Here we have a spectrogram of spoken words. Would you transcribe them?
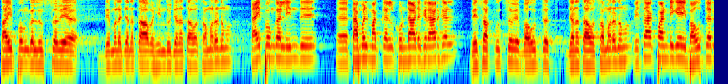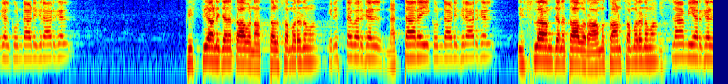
තයිපොංගල් උත්සවය දෙමළ ජනතාව හින්දු ජනතාව සමරනවා. தைப்பொங்கல் இந்து அஹ், தமிழ் மக்கள் கொண்டாடுகிறார்கள் වෙසක් උත්සවේ බෞද්ධ ජනතාව සමරනවා. விசாக் பண்டிகை பௌத்தர்கள் கொண்டாடுகிறார்கள் ක්‍රිස්තියානි ජනතාව නත්තල් සමරනවා. கிறிஸ்தவர்கள் நத்தாரை கொண்டாடுகிறார்கள் ඉස්ලාම් ජනතාව රාමසාන් සමරනවා. இஸ்லாமியர்கள்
